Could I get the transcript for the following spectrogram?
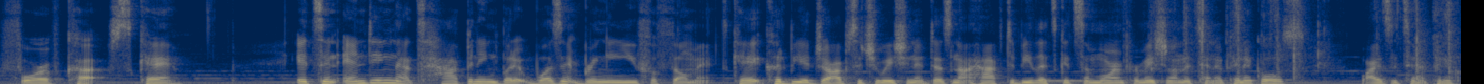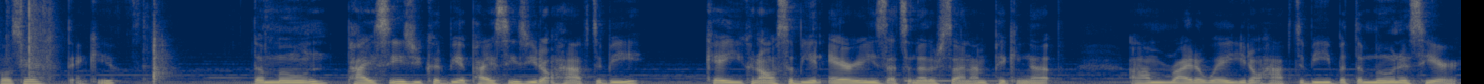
Four of Cups. Okay. It's an ending that's happening, but it wasn't bringing you fulfillment. Okay. It could be a job situation. It does not have to be. Let's get some more information on the Ten of Pentacles. Why is the Ten of Pentacles here? Thank you. The Moon, Pisces. You could be a Pisces. You don't have to be. Okay, you can also be an Aries. That's another sign I'm picking up um, right away. You don't have to be, but the moon is here.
